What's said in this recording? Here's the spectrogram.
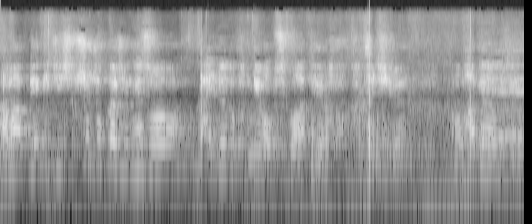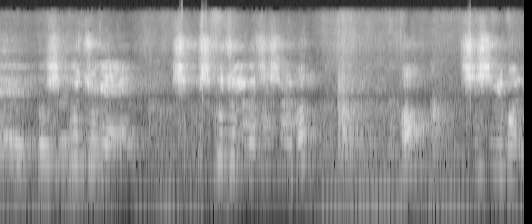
아마 패키지 17쪽까지는 해서 날려도 관계가 없을 것 같아요. 사실은. 어, 확인해보세요. 네, 너무 19쪽에, 19쪽이가 71번? 어? 71번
